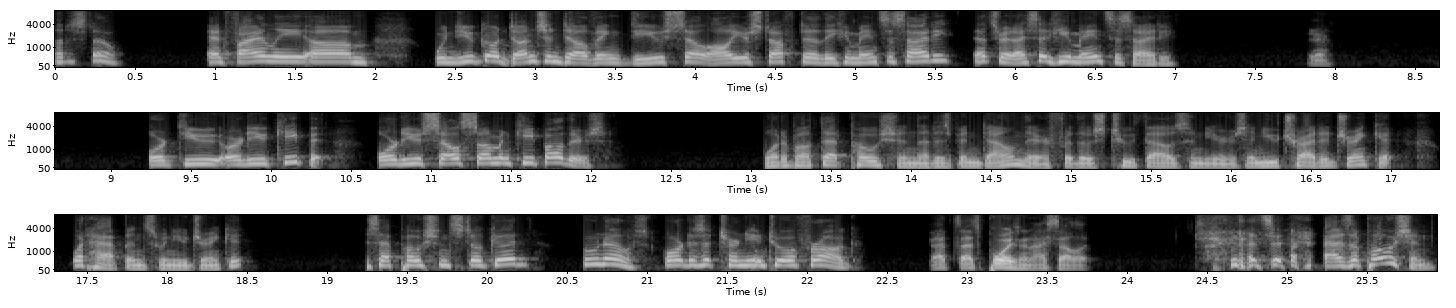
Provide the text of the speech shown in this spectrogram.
Let us know. And finally, um, when you go dungeon delving, do you sell all your stuff to the Humane Society? That's right, I said Humane Society. Yeah. Or do you or do you keep it? Or do you sell some and keep others? What about that potion that has been down there for those 2,000 years and you try to drink it? What happens when you drink it? Is that potion still good? Who knows? Or does it turn you into a frog? That's that's poison. I sell it. That's as a potion.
